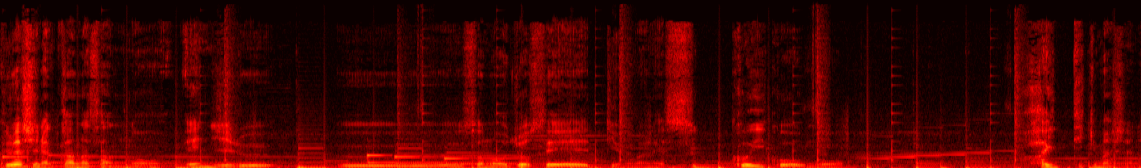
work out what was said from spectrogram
倉科香菜さんの演じるその女性っていうのがねすっごいこうもう入ってきましたね、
